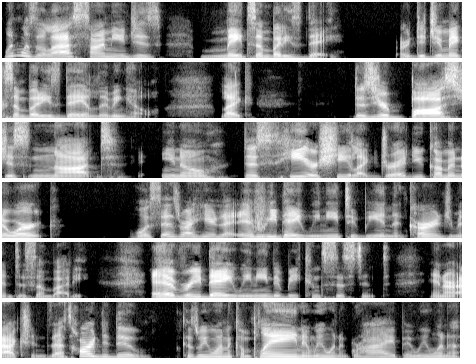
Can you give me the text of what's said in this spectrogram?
When was the last time you just made somebody's day? Or did you make somebody's day a living hell? Like, does your boss just not, you know, does he or she like dread you coming to work? Well, it says right here that every day we need to be an encouragement to somebody. Every day we need to be consistent in our actions. That's hard to do because we want to complain and we want to gripe and we want to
